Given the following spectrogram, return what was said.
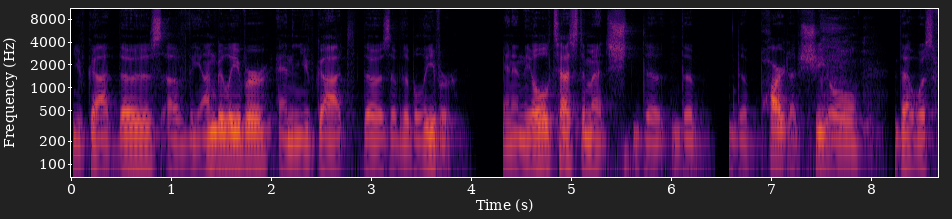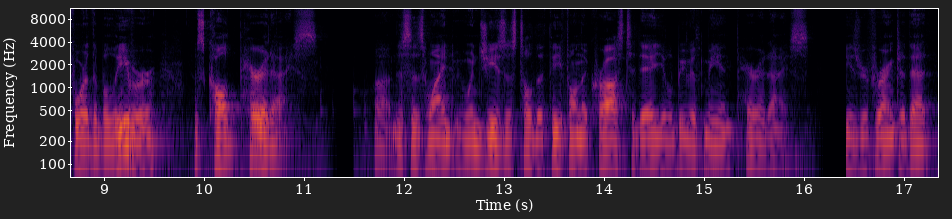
You've got those of the unbeliever, and you've got those of the believer. And in the Old Testament, the, the, the part of Sheol that was for the believer was called paradise. Uh, this is why when Jesus told the thief on the cross, "Today you will be with me in paradise," he's referring to that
